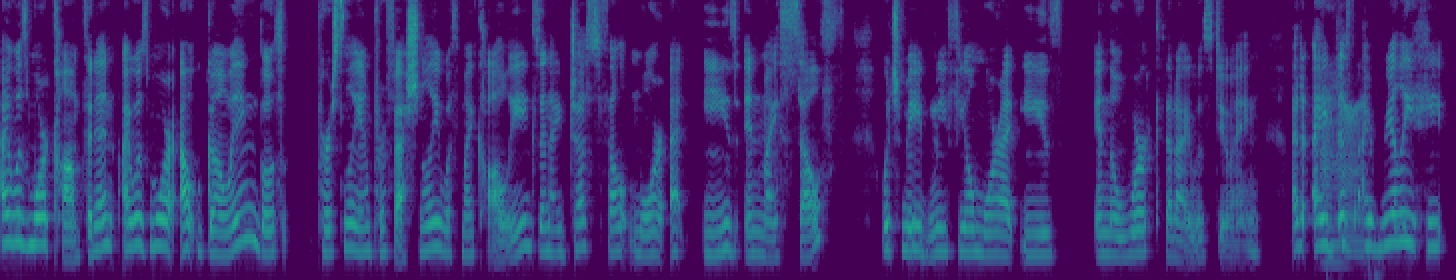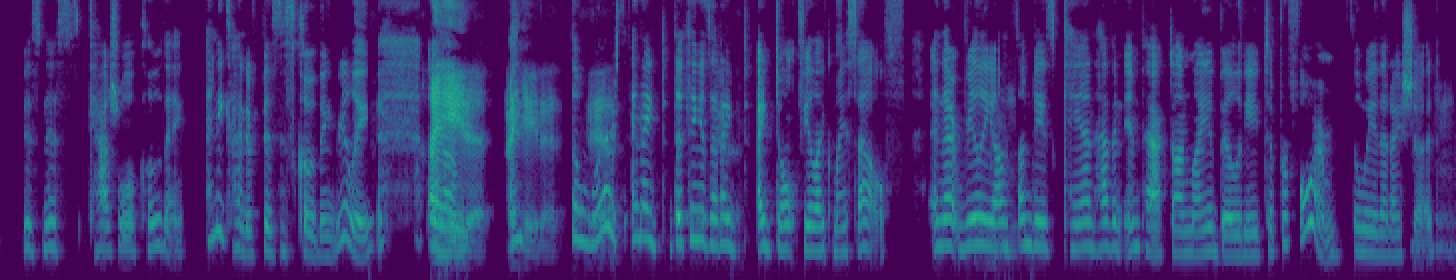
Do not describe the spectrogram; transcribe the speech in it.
I was more confident. I was more outgoing, both personally and professionally with my colleagues. And I just felt more at ease in myself, which made me feel more at ease in the work that I was doing. I, I just, hmm I really hate business casual clothing, any kind of business clothing, really. I hate Um, it. I hate it. the Yeah. worst. And I the thing is that I Yeah. I don't feel like myself. And that really on hmm some days can have an impact on my ability to perform the way that I should. hmm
